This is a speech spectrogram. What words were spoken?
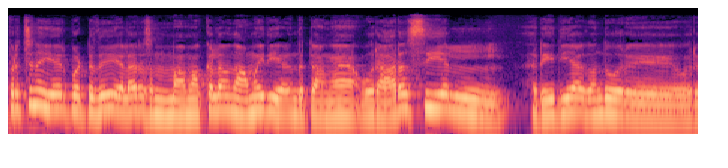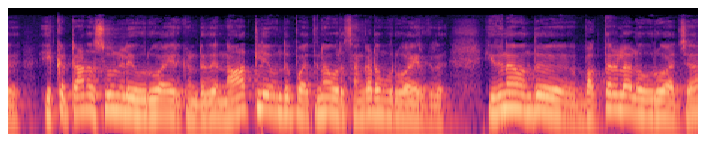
பிரச்சனை ஏற்பட்டது எல்லாரும் சம்- மக்கள்லாம் வந்து அமைதி இழந்துட்டாங்க. ஒரு அரசியல் ரீதியாக வந்து ஒரு ஒரு இக்கட்டான சூழ்நிலை உருவாகிருக்கின்றது நாட்டிலே வந்து பார்த்தீங்கன்னா ஒரு சங்கடம் உருவாகிருக்கிறது இதுனா வந்து பக்தர்களால் உருவாச்சா?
